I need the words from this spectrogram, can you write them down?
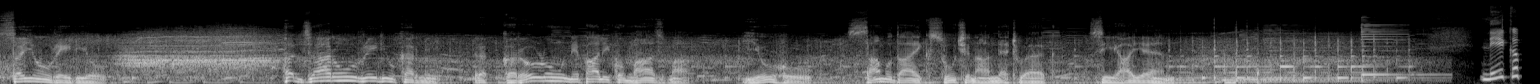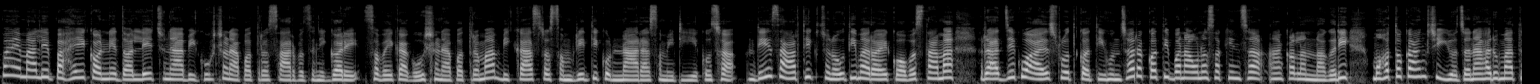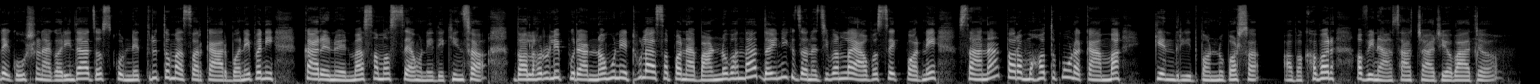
सयौं रेडियो। हजारौं रेडियो कर्मी र करोडौं नेपालीको माझमा यो हो सामुदायिक सूचना नेटवर्क सिआइएन नेकपा एमाले बाहेक अन्य दलले चुनावी घोषणापत्र सार्वजनिक गरे। सबैका घोषणापत्रमा विकास र समृद्धिको नारा समेटिएको छ। देश आर्थिक चुनौतीमा रहेको अवस्थामा राज्यको आयस्रोत कति हुन्छ र कति बनाउन सकिन्छ आकलन नगरी महत्वाकांक्षी योजनाहरू मात्रै घोषणा गरिँदा जसको नेतृत्वमा सरकार बने पनि कार्यान्वयनमा समस्या हुने देखिन्छ। दलहरूले पूरा नहुने ठूला सपना बाँड्नुभन्दा दैनिक जनजीवनलाई आवश्यक पर्ने साना तर महत्वपूर्ण काममा केन्द्रित बन्नुपर्छ। अब खबर अविनाश आचार्यबाट।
